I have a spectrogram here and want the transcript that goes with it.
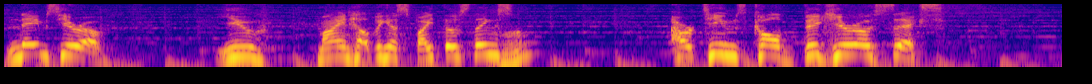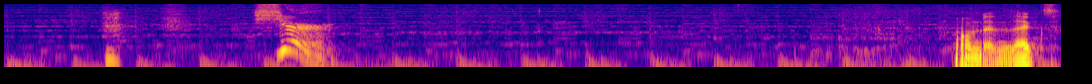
Name's Hero. You mind helping us fight those things? Our team's called Big Hero 6. Sure. Warum denn sechs?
